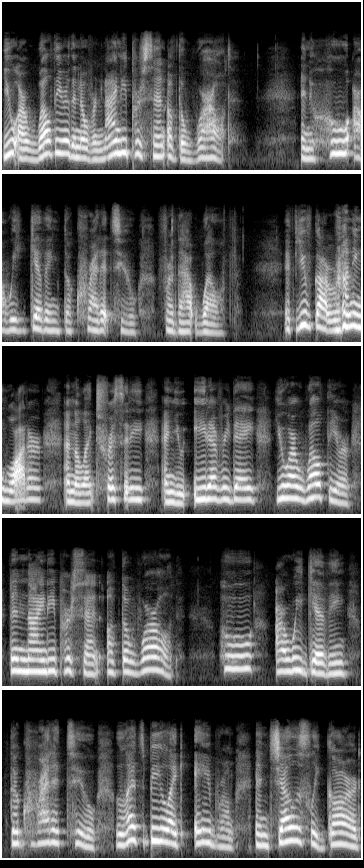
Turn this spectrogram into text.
you are wealthier than over 90% of the world. And who are we giving the credit to for that wealth? If you've got running water and electricity and you eat every day, you are wealthier than 90% of the world. Who are we giving the to. Let's be like Abram and jealously guard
